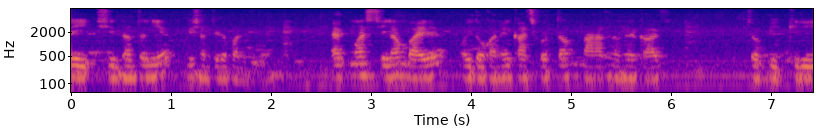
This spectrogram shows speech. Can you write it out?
এই সিদ্ধান্ত নিয়ে মিশন থেকে পালিয়ে যাই এক মাস ছিলাম বাইরে, ওই দোকানে কাজ করতাম, নানা ধরনের কাজ সব বিক্রি,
